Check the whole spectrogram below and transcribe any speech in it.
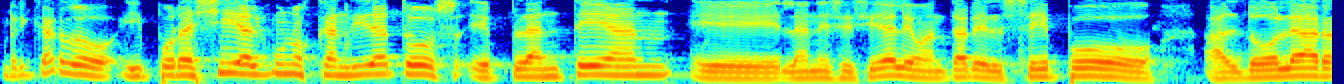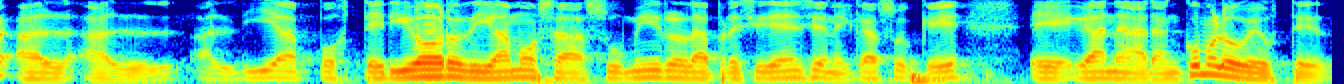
Ricardo, y por allí algunos candidatos eh, plantean eh, la necesidad de levantar el cepo al dólar al, al, día posterior, digamos, a asumir la presidencia en el caso que eh, ganaran. ¿Cómo lo ve usted?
